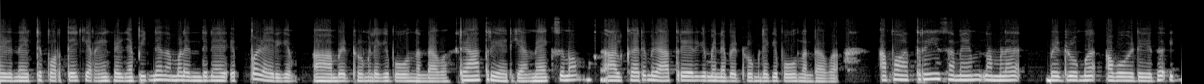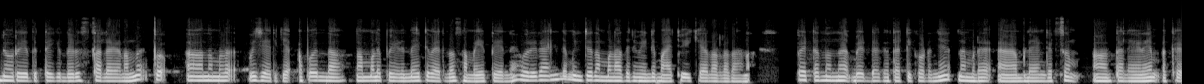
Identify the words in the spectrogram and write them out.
എഴുന്നേറ്റ് പുറത്തേക്ക് ഇറങ്ങിക്കഴിഞ്ഞാൽ പിന്നെ നമ്മൾ എന്തിനെ എപ്പോഴായിരിക്കും ബെഡ്റൂമിലേക്ക് പോകുന്നുണ്ടാവുക? രാത്രിയായിരിക്കാം. മാക്സിമം ആൾക്കാരും രാത്രിയായിരിക്കും പിന്നെ ബെഡ്റൂമിലേക്ക് പോകുന്നുണ്ടാവുക. അപ്പോൾ അത്രയും സമയം നമ്മൾ ബെഡ്റൂം അവോയ്ഡ് ചെയ്ത് ഇഗ്നോർ ചെയ്തിട്ടേക്കുന്ന ഒരു സ്ഥലമാണെന്ന് ഇപ്പോൾ നമ്മൾ വിചാരിക്കുക അപ്പോൾ എന്താ നമ്മളിപ്പോൾ എഴുന്നേറ്റ് വരുന്ന സമയത്ത് തന്നെ ഒരു രണ്ട് മിനിറ്റ് നമ്മൾ അതിന് വേണ്ടി മാറ്റി വയ്ക്കുക എന്നുള്ളതാണ്. പെട്ടെന്നൊന്ന് ബെഡൊക്കെ തട്ടിക്കുടഞ്ഞ് നമ്മുടെ ബ്ലാങ്കറ്റ്സും തലേണയും ഒക്കെ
